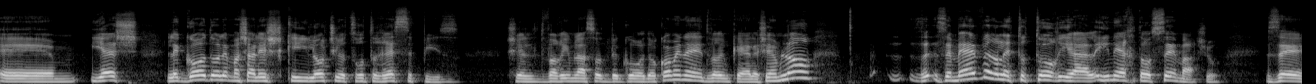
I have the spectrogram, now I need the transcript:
אה, יש. לגודו למשל יש קהילות שיוצרות רסיפיז של דברים לעשות בגודו כל מיני דברים כאלה שהם לא זה, זה מעבר לטוטוריאל הנה איך אתה עושה משהו זה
